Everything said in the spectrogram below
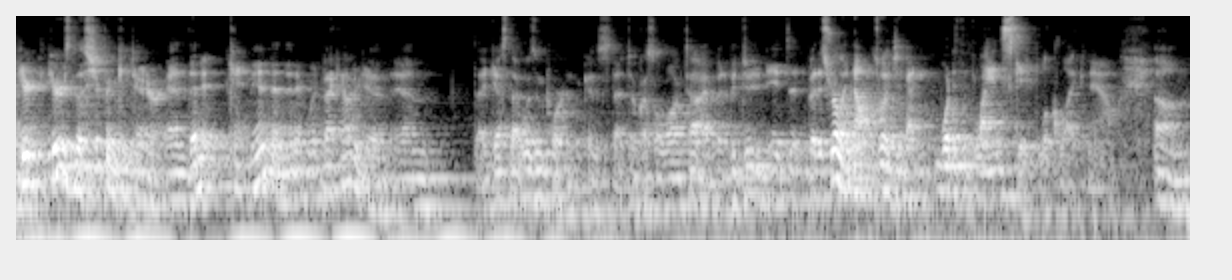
here, here's the shipping container, and then it came in, and then it went back out again, and I guess that was important because that took us a long time. But but, it, it, but it's really not. It's really just about what does the landscape look like now. Um,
